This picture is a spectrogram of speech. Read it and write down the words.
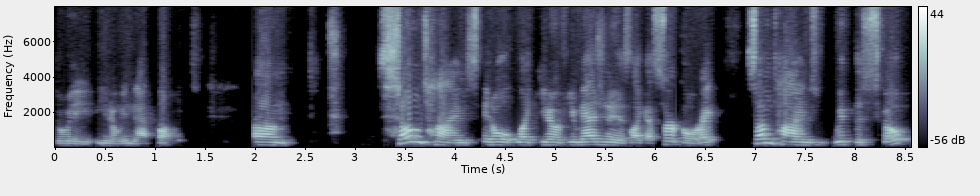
domain, you know, in that bucket. Um, sometimes it'll like, you know, if you imagine it as like a circle, right? Sometimes with the scope,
